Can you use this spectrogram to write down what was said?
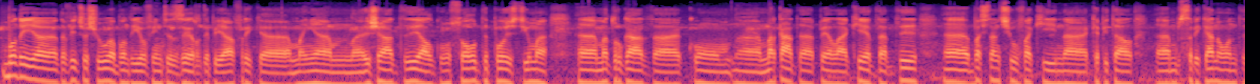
Bom dia, David Joshua. Bom dia, ouvintes RDP África. Manhã já de algum sol, depois de uma uh, madrugada com, uh, marcada pela queda de uh, bastante chuva aqui na capital moçambicana, onde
